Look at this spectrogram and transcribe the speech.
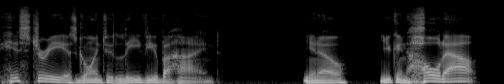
History is going to leave you behind. You know, you can hold out,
